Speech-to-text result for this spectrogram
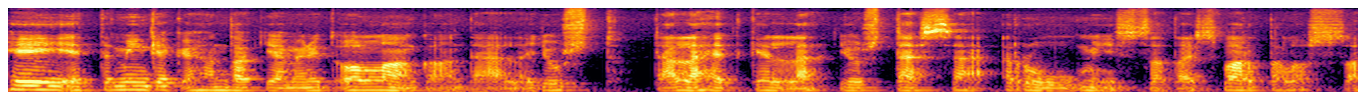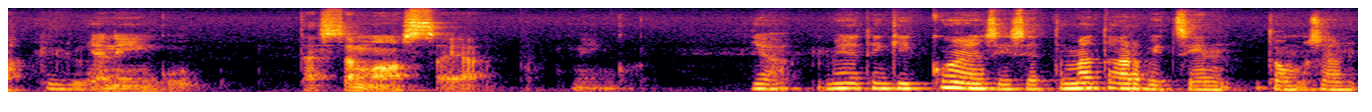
hei, että minkäköhän takia me nyt ollaankaan täällä just tällä hetkellä, just tässä ruumiissa tai svartalossa Kyllä. ja niin kuin tässä maassa. Ja, niin kuin. Ja mä jotenkin koen siis, että mä tarvitsin tommosen,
